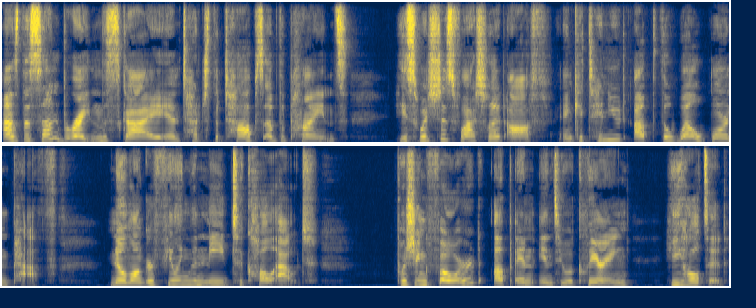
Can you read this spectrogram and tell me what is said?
As the sun brightened the sky and touched the tops of the pines, he switched his flashlight off and continued up the well worn path no longer feeling the need to call out. Pushing forward, up and into a clearing, he halted.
